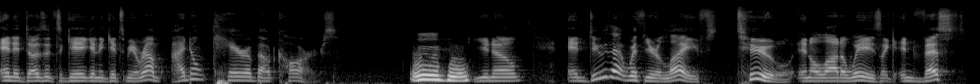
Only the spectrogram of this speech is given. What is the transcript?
and it does its gig and it gets me around. I don't care about cars. Mm-hmm. you know? And do that with your life too in a lot of ways. Like invest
